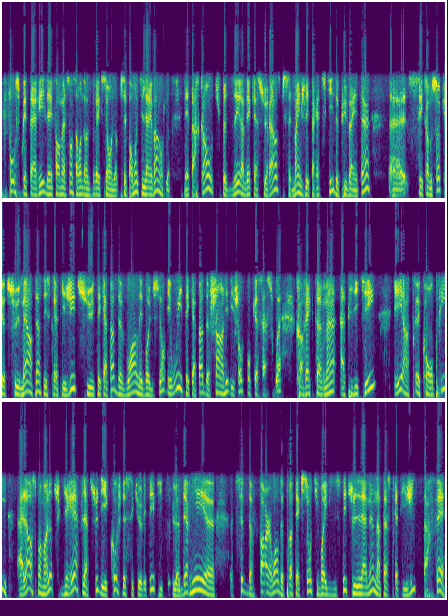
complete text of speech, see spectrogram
Il faut se préparer. L'information, ça va dans cette direction-là. C'est pas moi qui l'invente. Mais par contre, je peux te dire avec assurance, puis c'est même je l'ai pratiqué depuis 20 ans, euh, c'est comme ça que tu mets en place des stratégies, tu es capable de voir l'évolution et oui, tu es capable de changer des choses pour que ça soit correctement appliqué et entre compris. Alors, à ce moment-là, tu greffes là-dessus des couches de sécurité, puis le dernier euh, type de firewall de protection qui va exister, tu l'amènes dans ta stratégie. Parfait.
